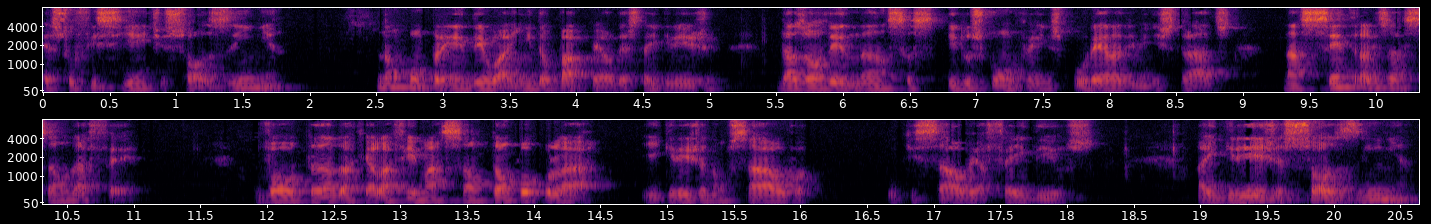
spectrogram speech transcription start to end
é suficiente sozinha, não compreendeu ainda o papel desta igreja, das ordenanças e dos convênios por ela administrados na centralização da fé. Voltando àquela afirmação tão popular: igreja não salva, o que salva é a fé em Deus. A igreja sozinha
